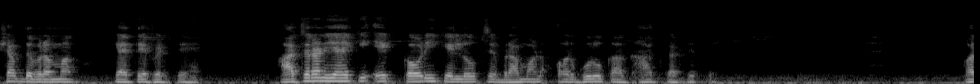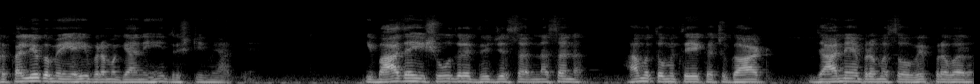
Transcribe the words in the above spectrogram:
शब्द ब्रह्म कहते फिरते हैं। आचरण यह है कि एक कौड़ी के लोभ से ब्राह्मण और गुरु का घात कर देते हैं। और कलयुग में यही ब्रह्म ज्ञानी ही दृष्टि में आते हैं कि बाद ही शूद्र द्विज नसन, हम तुम ते कछुघाट जाने ब्रह्म सो विप्रवर,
